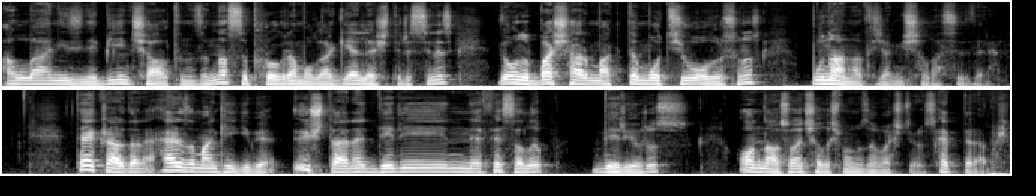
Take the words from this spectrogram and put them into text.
Allah'ın izniyle bilinçaltınıza nasıl program olarak yerleştirirsiniz ve onu başarmakta motive olursunuz. Bunu anlatacağım inşallah sizlere. Tekrardan her zamanki gibi 3 tane derin nefes alıp veriyoruz. Ondan sonra çalışmamıza başlıyoruz. Hep beraber.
